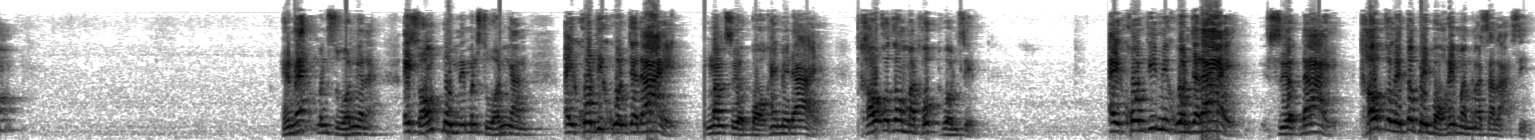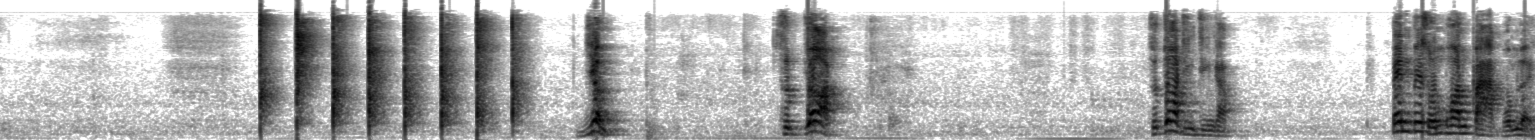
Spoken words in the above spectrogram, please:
เห็นไหมมันสวนกันอะไอ้สองปุ่มนี่มันสวนกัน ไอ้คนที่ควรจะได้ มันเสือกบอกให้ไม่ได้เขาก็ต้องมาทบทวนสิทธิ์ ไอ้คนที่ไม่ควรจะได้ เสือกได้เขาก็เลยต้องไปบอกให้มันมาสละสิทธิ์ เยี่ยม สุดยอด สุดยอดจริง ๆ ครับ เป็นไปสมพรปากผมเลย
